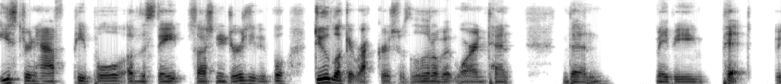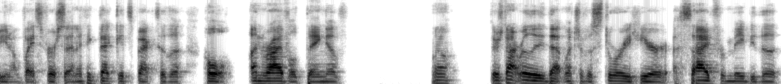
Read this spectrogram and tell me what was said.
eastern half people of the state slash New Jersey people do look at Rutgers with a little bit more intent than maybe Pitt you know, vice versa. And I think that gets back to the whole unrivaled thing of, well, there's not really that much of a story here aside from maybe the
